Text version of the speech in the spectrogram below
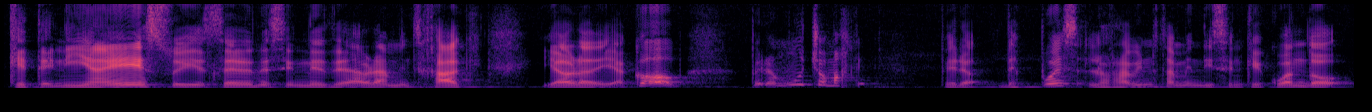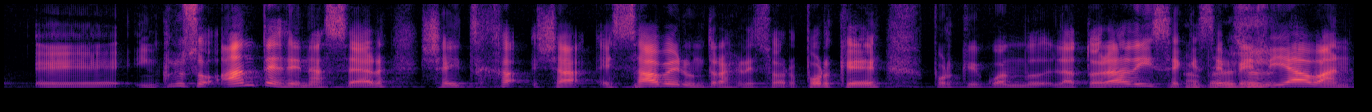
que tenía eso y el ser descendiente de Abraham, Isaac y ahora de Jacob, pero mucho más que... Pero después los rabinos también dicen que cuando, eh, incluso antes de nacer, ya, ya Esab era un transgresor. ¿Por qué? Porque cuando la Torah dice que Ah, se eso es- peleaban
